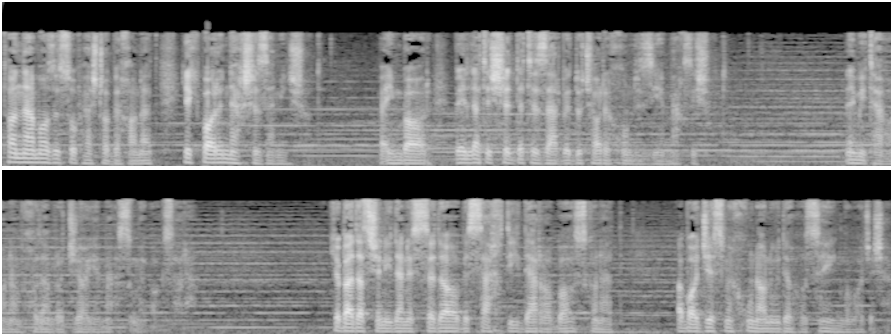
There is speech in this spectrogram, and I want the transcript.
تا نماز صبحش را بخواند یک بار نقش زمین شد و این بار به علت شدت ضربه دچار خونریزی مغزی شد. نمی‌توانم خودم را جای معصومه بگذارم. که بعد از شنیدن صدا به سختی در را باز کند و با جسم خونالود حسین مواجه شود.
